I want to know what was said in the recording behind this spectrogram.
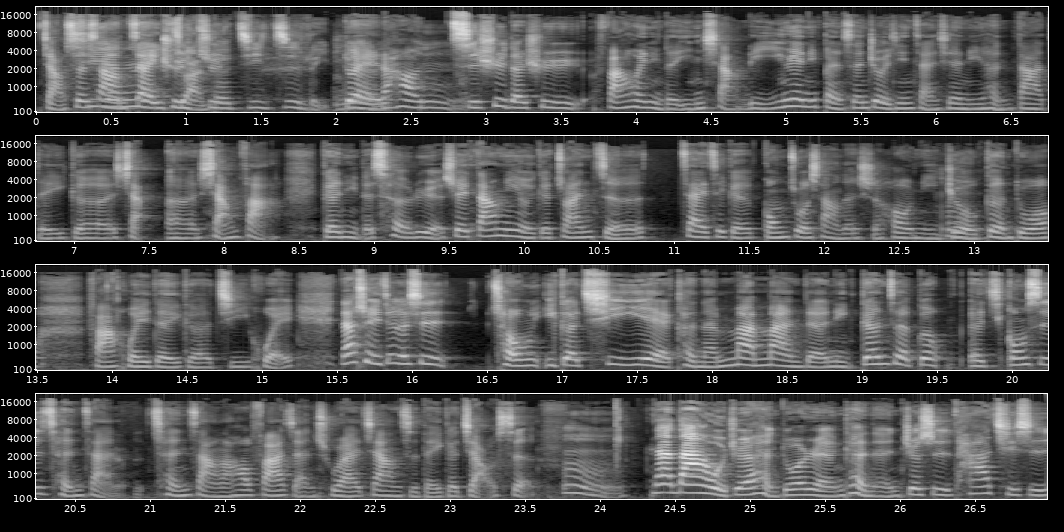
角色上再去的机制里，对，然后持续的去发挥你的影响力，因为你本身就已经展现你很大的一个想呃想法跟你的策略，所以当你有一个专责在这个工作上的时候，你就有更多发挥的一个机会。那所以这个是。从一个企业可能慢慢的，你跟着公呃公司成长成长，然后发展出来这样子的一个角色，嗯，那当然，我觉得很多人可能就是他其实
